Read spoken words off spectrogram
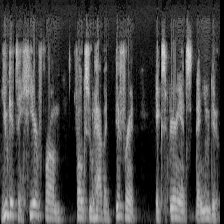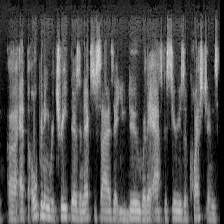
you get to hear from folks who have a different experience than you do. Uh, at the opening retreat, there's an exercise that you do where they ask a series of questions,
